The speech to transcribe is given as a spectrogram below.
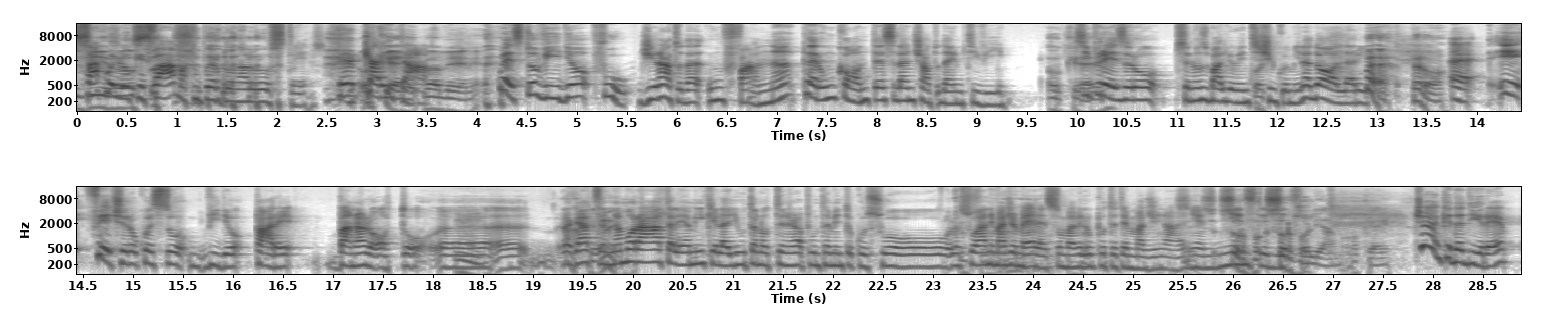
Sa quello che fa, ma tu perdonalo lo stesso. Per okay, carità. Va bene. Questo video video fu girato da un fan per un contest lanciato da MTV. Okay. Si presero, se non sbaglio, 25 mila dollari. Beh, però. Eh, e fecero questo video, pare banalotto, eh, mm. ragazza ah, innamorata, le amiche l'aiutano a ottenere l'appuntamento con suo, la sua anima gemella, insomma ve lo potete immaginare. Niente, Sorvo, sorvoliamo, ok. C'è anche da dire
